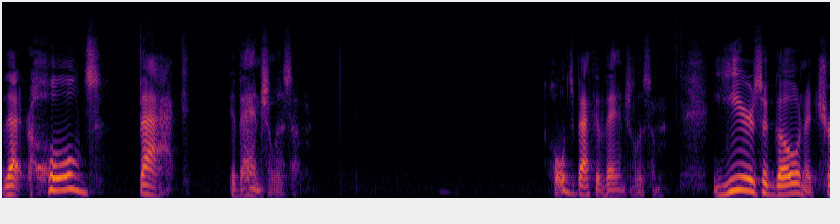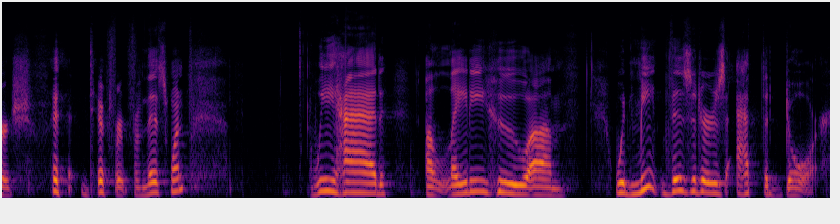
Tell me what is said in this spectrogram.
that holds back evangelism. Holds back evangelism. Years ago, in a church different from this one, we had a lady who um, would meet visitors at the door.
